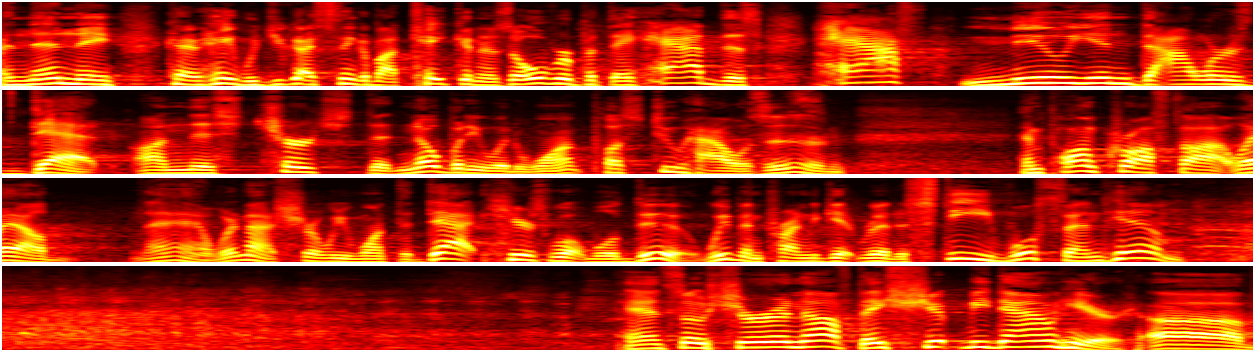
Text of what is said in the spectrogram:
and then they kind of, hey, would you guys think about taking us over? But they had this half million dollars debt on this church that nobody would want, plus two houses. And, and Palmcroft thought, well, nah, we're not sure we want the debt. Here's what we'll do. We've been trying to get rid of Steve. We'll send him. and so, sure enough, they shipped me down here. Uh,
